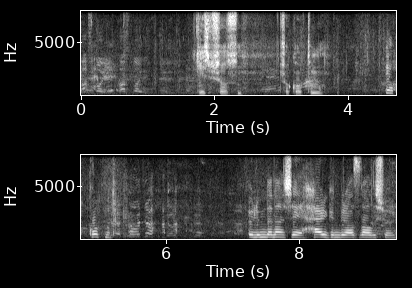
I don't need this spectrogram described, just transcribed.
Hasta oyun. Geçmiş olsun. Çok korktun mu? Yok korkmadım. Ölüm denen şeye her gün biraz daha alışıyorum.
